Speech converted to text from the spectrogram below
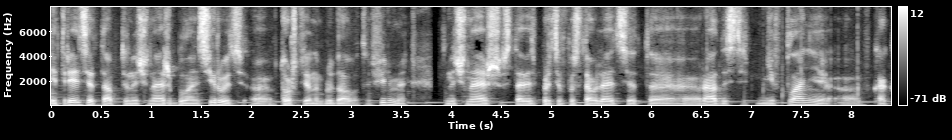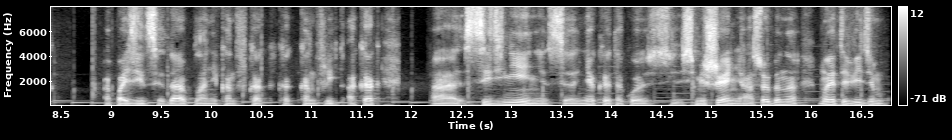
и третий этап ты начинаешь балансировать э, то, что я наблюдал в этом фильме, ты начинаешь ставить, противопоставлять это радости не в плане э, как оппозиция, да, в плане конф, как, как конфликт, а как соединение, с некое такое смешение. Особенно мы это видим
